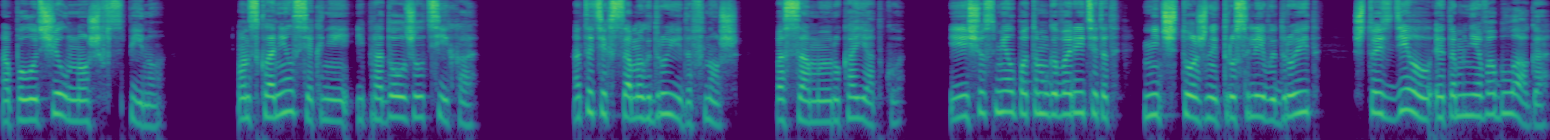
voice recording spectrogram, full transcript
а получил нож в спину. Он склонился к ней и продолжил тихо. От этих самых друидов нож, по самую рукоятку. И еще смел потом говорить этот ничтожный трусливый друид, что сделал это мне во благо.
